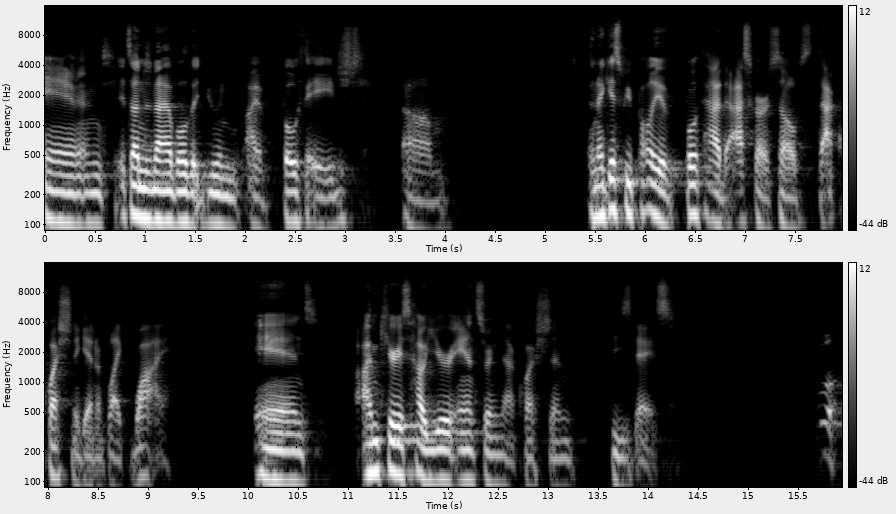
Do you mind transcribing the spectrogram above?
And it's undeniable that you and I have both aged. Um, and I guess we probably have both had to ask ourselves that question again of like, why? And I'm curious how you're answering that question these days. Well,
